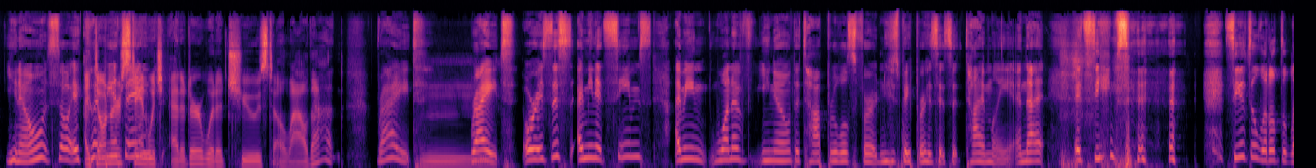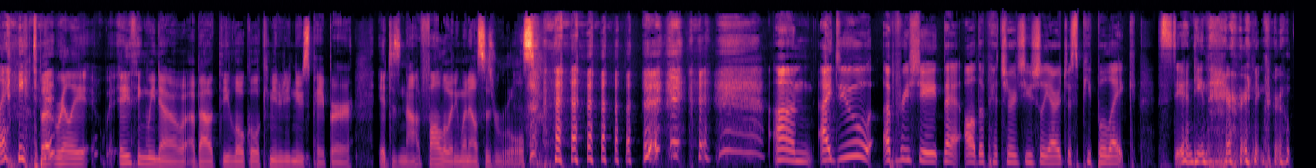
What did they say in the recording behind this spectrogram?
you know so it I don't understand which editor would have choose to allow that. right Hmm. Right. Or is this, I mean, it seems, I mean, one of, you know, the top rules for a newspaper is is it timely? And that, it seems, seems a little delayed. But really, anything we know about the local community newspaper, it does not follow anyone else's rules. um, I do appreciate that all the pictures usually are just people like standing there in a group.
